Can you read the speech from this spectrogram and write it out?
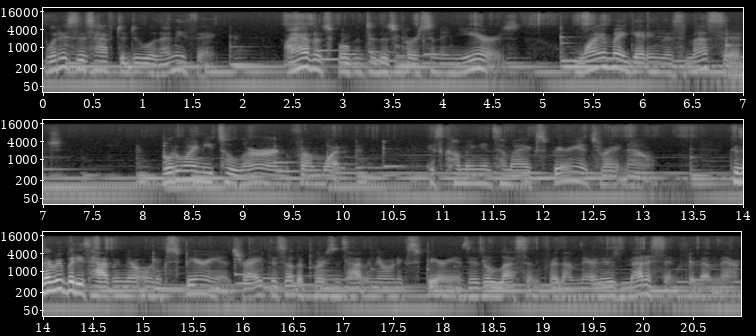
what does this have to do with anything? I haven't spoken to this person in years. Why am I getting this message? What do I need to learn from what is coming into my experience right now? Because everybody's having their own experience, right? This other person's having their own experience. There's a lesson for them there, there's medicine for them there.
